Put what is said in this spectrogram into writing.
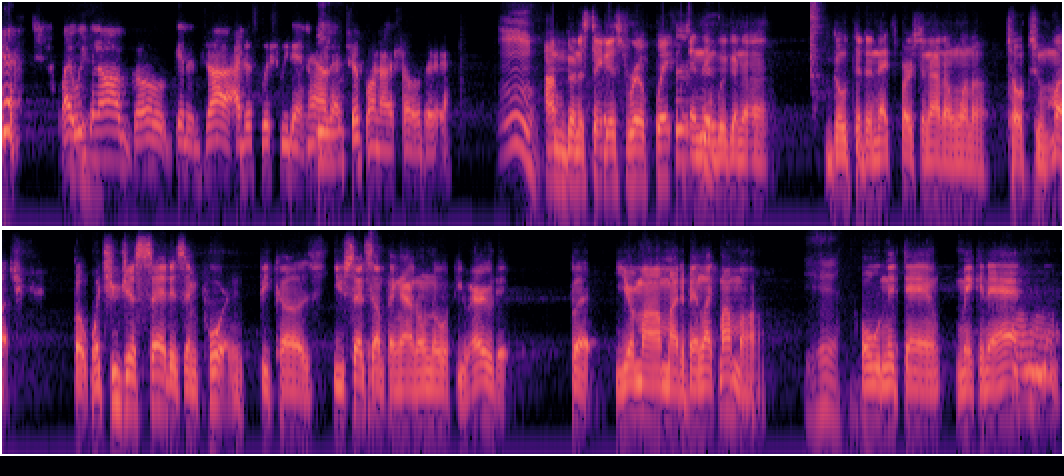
like we can all go get a job. I just wish we didn't have that chip on our shoulder. Mm. I'm gonna say this real quick, and then we're gonna go to the next person. I don't want to talk too much, but what you just said is important because you said something. I don't know if you heard it, but your mom might have been like my mom, Yeah. holding it down, making it happen, Mhm.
